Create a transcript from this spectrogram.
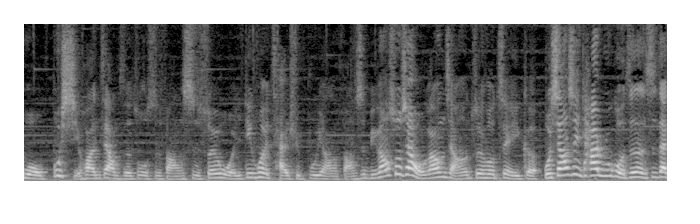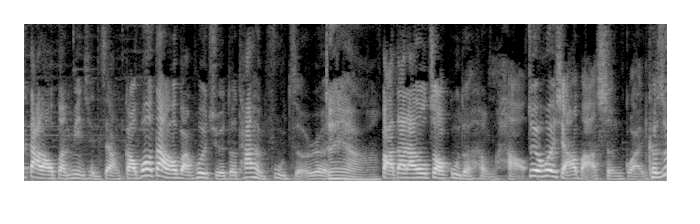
我不喜欢这样子的做事方式，所以我一定会采取不一样的方式。比方说，像我刚刚讲的最后这一个，我相信他如果真的是在大老板面前这样，搞不好大老板会觉得他很负责任，对呀、把大家都照顾得很好，所以会想要把他升官。可是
